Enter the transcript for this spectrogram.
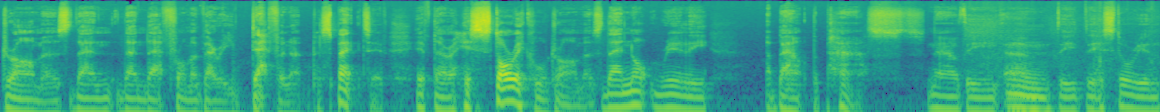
dramas, then then they're from a very definite perspective. If there are historical dramas, they're not really about the past. Now the um, the the historian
